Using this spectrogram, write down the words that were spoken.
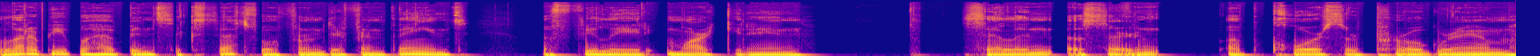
a lot of people have been successful from different things: affiliate marketing, selling a certain a course or program.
